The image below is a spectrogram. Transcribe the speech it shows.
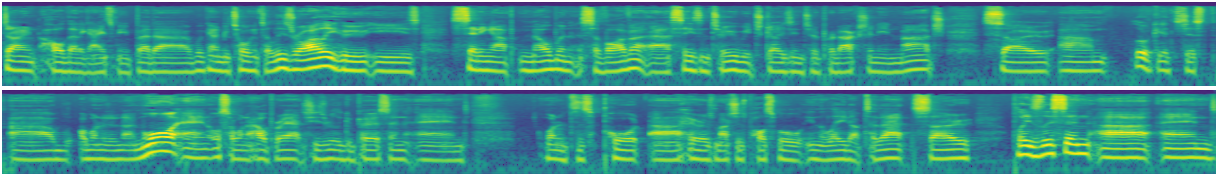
don't hold that against me. But uh, we're going to be talking to Liz Riley, who is setting up Melbourne Survivor uh, season two, which goes into production in March. So um, look, it's just uh, I wanted to know more and also want to help her out. She's a really good person and wanted to support uh, her as much as possible in the lead up to that. So please listen uh, and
